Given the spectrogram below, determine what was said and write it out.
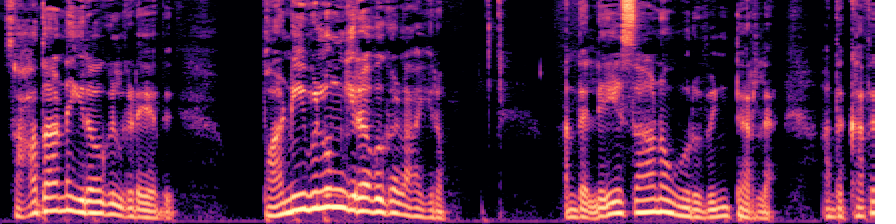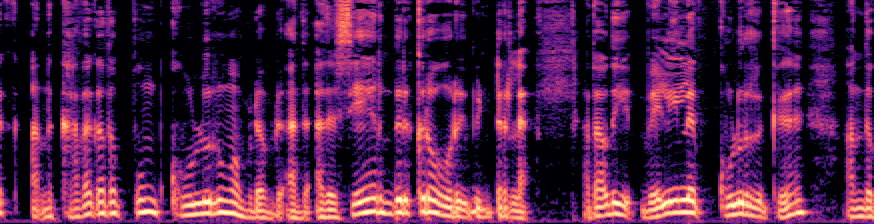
சாதாரண இரவுகள் கிடையாது. பணிவிலும் இரவுகள் ஆயிரம். அந்த லேசான ஒரு வின்டரில் அந்த கதை அந்த கதகதப்பும் குளிரும் அப்படி அப்படி அது அது சேர்ந்திருக்கிற ஒரு வின்டரில் அதாவது வெளியில் குளிர் இருக்குது அந்த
